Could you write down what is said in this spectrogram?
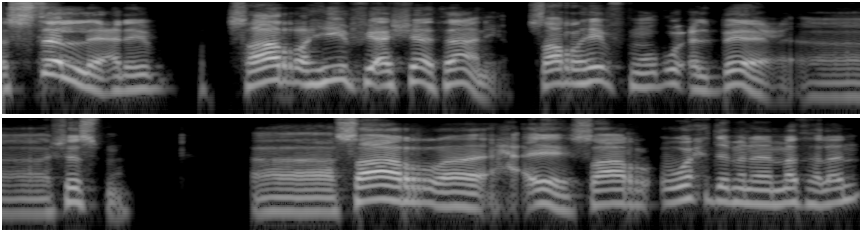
ستيل يعني صار رهيب في أشياء ثانية. صار رهيب في موضوع البيع آه، شو اسمه؟ آه صار آه إيه صار واحدة من مثلا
